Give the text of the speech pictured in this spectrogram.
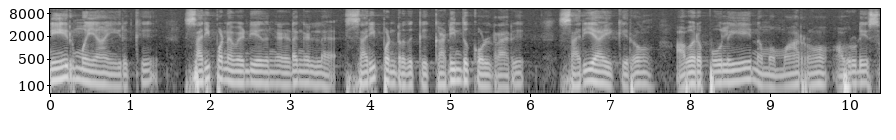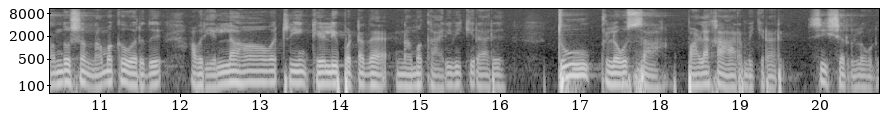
நேர்மையாக இருக்குது சரி பண்ண வேண்டியதுங்க இடங்களில் சரி பண்ணுறதுக்கு கடிந்து கொள்கிறாரு சரியாயிக்கிறோம். அவரை போலேயே நம்ம மாறுறோம். அவருடைய சந்தோஷம் நமக்கு வருது. அவர் எல்லாவற்றையும் கேள்விப்பட்டதை நமக்கு அறிவிக்கிறாரு. டூ க்ளோஸாக பழக ஆரம்பிக்கிறார் சீஷர்களோடு.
